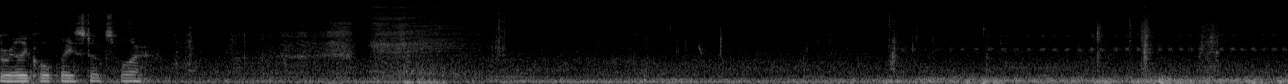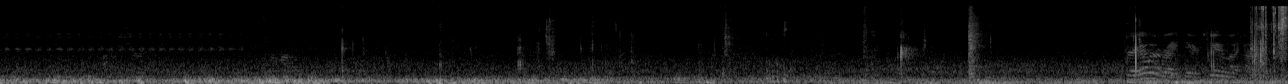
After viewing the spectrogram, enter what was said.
It's a really cool place to explore. Trailer right there too, I got.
